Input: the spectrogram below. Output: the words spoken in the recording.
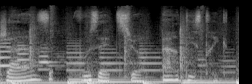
jazz, vous êtes sur Art District.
